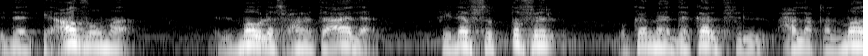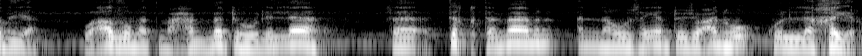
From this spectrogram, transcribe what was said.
إذا عظم المولى سبحانه وتعالى في نفس الطفل وكما ذكرت في الحلقة الماضية وعظمت محبته لله فثق تماما أنه سينتج عنه كل خير.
